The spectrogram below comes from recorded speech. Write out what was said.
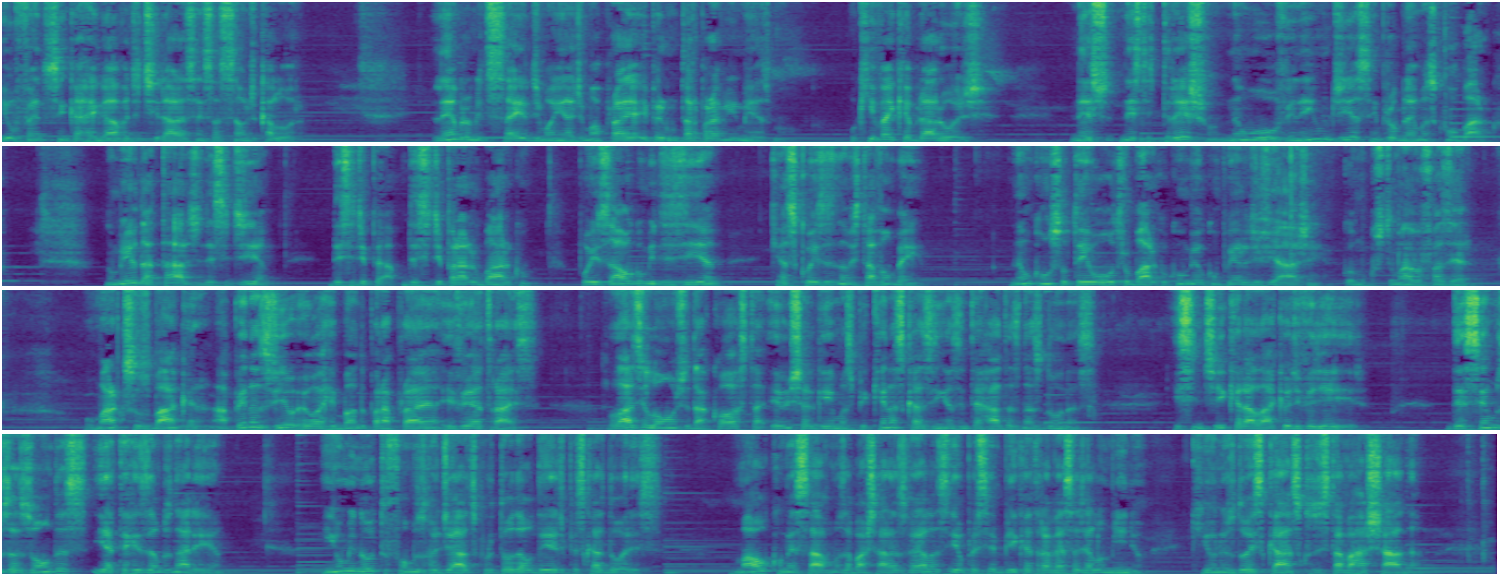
e o vento se encarregava de tirar a sensação de calor. Lembro-me de sair de manhã de uma praia e perguntar para mim mesmo: o que vai quebrar hoje? Neste, neste trecho não houve nenhum dia sem problemas com o barco. No meio da tarde desse dia, Decidi, decidi parar o barco, pois algo me dizia que as coisas não estavam bem. Não consultei o outro barco com meu companheiro de viagem, como costumava fazer. O Marcos Susbacher apenas viu eu arribando para a praia e veio atrás. Lá de longe da costa eu enxerguei umas pequenas casinhas enterradas nas dunas e senti que era lá que eu deveria ir. Descemos as ondas e aterrizamos na areia. Em um minuto fomos rodeados por toda a aldeia de pescadores. Mal começávamos a baixar as velas e eu percebi que a travessa de alumínio que une os dois cascos estava rachada.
